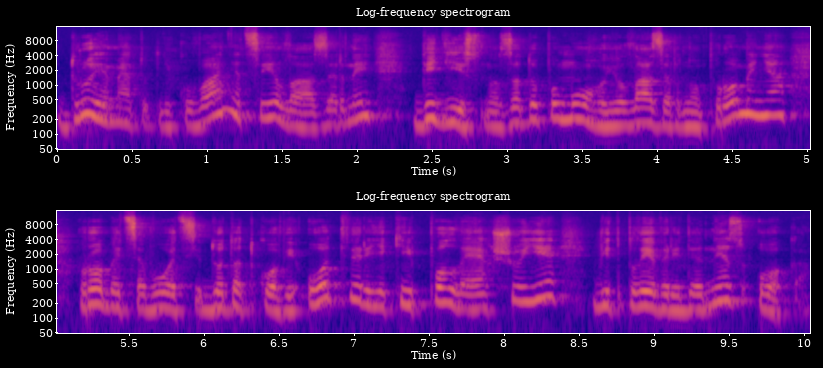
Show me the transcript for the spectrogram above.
Другий метод лікування це є лазерний, де дійсно за допомогою лазерного променя робиться в оці додатковий отвір, який полегшує відплив рідини з ока.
